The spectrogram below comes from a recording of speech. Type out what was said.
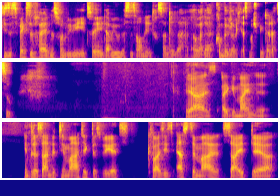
dieses Wechselverhältnis von WWE zu AEW, das ist auch eine interessante Sache. Aber da kommen wir, glaube ich, erstmal später dazu. Ja, ist allgemein eine interessante Thematik, dass wir jetzt quasi das erste Mal seit der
